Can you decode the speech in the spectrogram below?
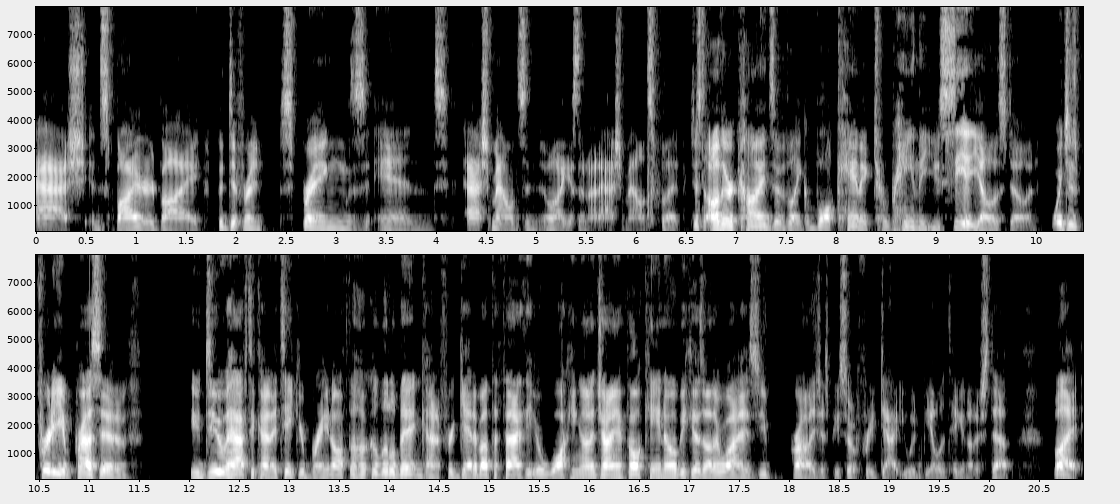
Ash, inspired by the different springs and ash mounts, and well, I guess they're not ash mounts, but just other kinds of like volcanic terrain that you see at Yellowstone, which is pretty impressive you do have to kind of take your brain off the hook a little bit and kind of forget about the fact that you're walking on a giant volcano because otherwise you'd probably just be so freaked out you wouldn't be able to take another step. But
